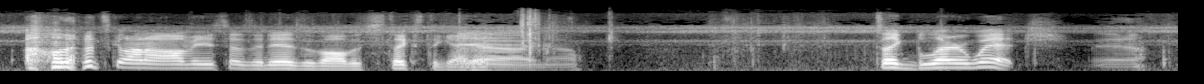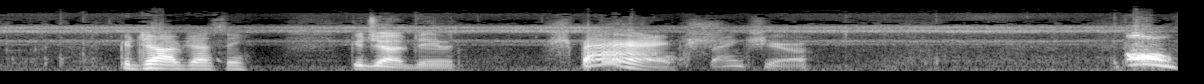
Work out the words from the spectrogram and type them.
Although it's kind of obvious as it is with all the sticks together. Yeah, I know. It's like Blair Witch. Yeah. Good job, Jesse. Good job, David. Spanks. Thanks, Shiro. Oh,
